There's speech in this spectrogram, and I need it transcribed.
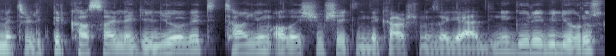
mm'lik bir kasayla geliyor ve titanyum alaşım şeklinde karşımıza geldiğini görebiliyoruz.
